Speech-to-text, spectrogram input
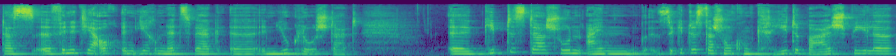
Das äh, findet ja auch in Ihrem Netzwerk äh, in Juklo statt. Äh, gibt es da schon ein, gibt es da schon konkrete Beispiele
